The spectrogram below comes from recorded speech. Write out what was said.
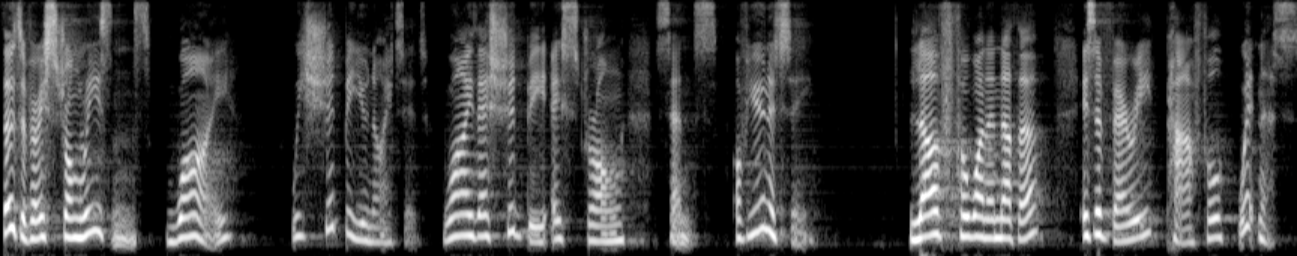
Those are very strong reasons why we should be united, why there should be a strong sense of unity. Love for one another is a very powerful witness.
